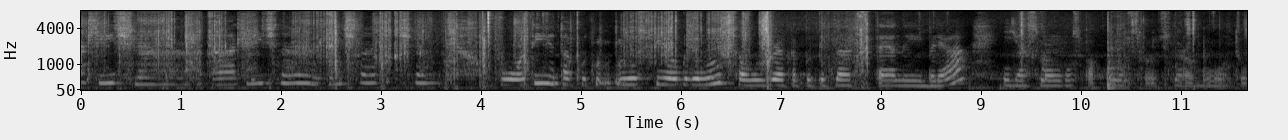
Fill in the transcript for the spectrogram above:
Отлично, отлично, отлично, отлично. Вот, и так вот не успела оглянуться, уже как бы 15 ноября, и я смогу спокойно устроиться на работу.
